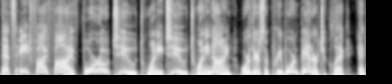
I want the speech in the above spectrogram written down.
That's 855 402 2229, or there's a preborn banner to click at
